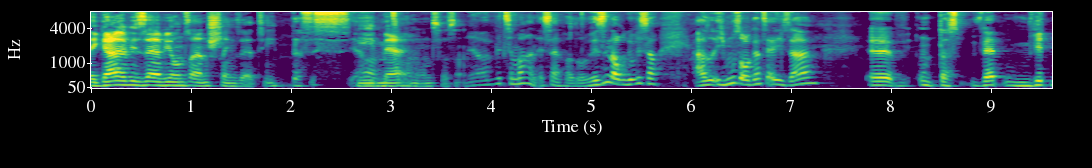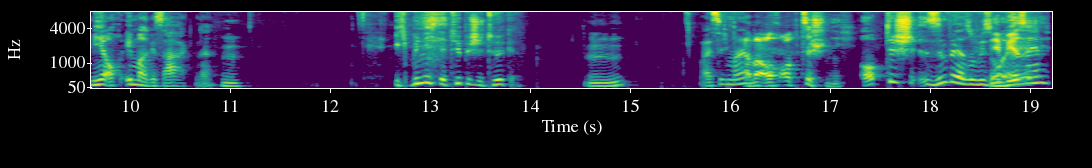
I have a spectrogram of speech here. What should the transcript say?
Egal wie sehr wir uns anstrengen, Setti. Das ist, ja, Die merken uns das an. Ja, du machen? Ist einfach so. Wir sind auch gewisser, also ich muss auch ganz ehrlich sagen, äh, und das wird, wird mir auch immer gesagt, ne? Ich bin nicht der typische Türke. Weißt du, ich meine? Aber auch optisch nicht. optisch sind wir ja sowieso. Nee, wir, äh, sehen,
